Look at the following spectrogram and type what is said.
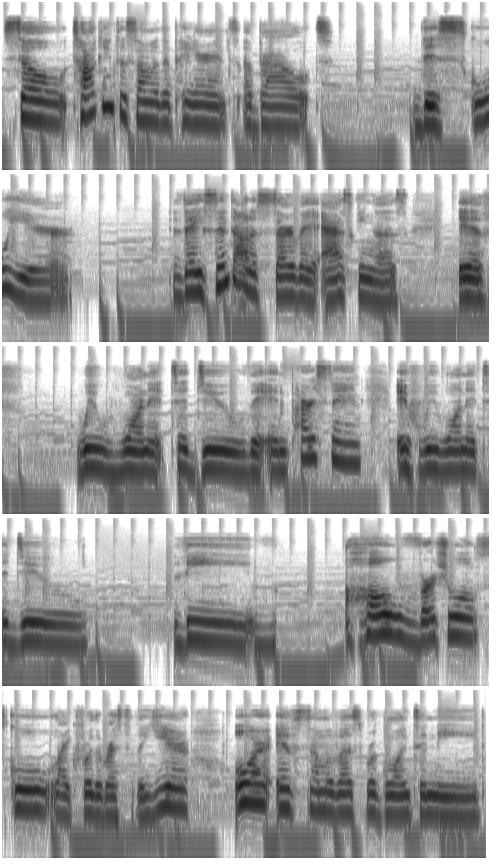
so, talking to some of the parents about this school year, they sent out a survey asking us if we wanted to do the in person, if we wanted to do the whole virtual school like for the rest of the year, or if some of us were going to need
